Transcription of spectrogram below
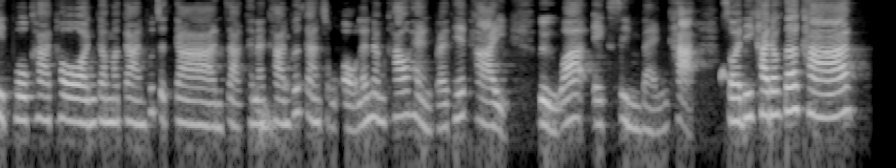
กิจโภคาธรกรรมการผู้จัดการจากธนาคารเพื่อการส่งออกและนำเข้าแห่งประเทศไทย หรือว่า Exim Bank ค่ะ สวัสดีค่ะดรคะ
